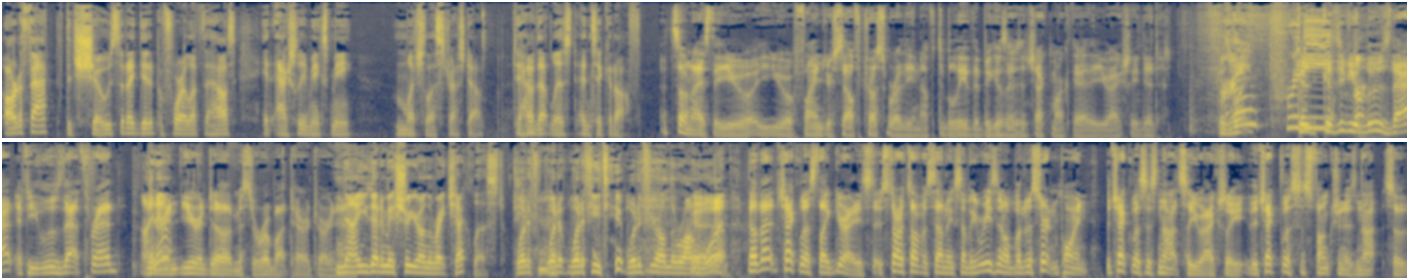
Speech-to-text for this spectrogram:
artifact that shows that I did it before I left the house, it actually makes me much less stressed out to have that list and tick it off. It's so nice that you you find yourself trustworthy enough to believe that because there's a check mark there that you actually did it. I'm pretty. Because if you uh, lose that, if you lose that thread, I you're, know. in- you're into Mr. Robot territory now. now you got to make sure you're on the right checklist. What if what if what if you did, what if you're on the wrong Yeah, one? no, no, that checklist, like you're right, it starts off as sounding something reasonable, but at a certain point, the checklist is not so you actually the checklist's function is not so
